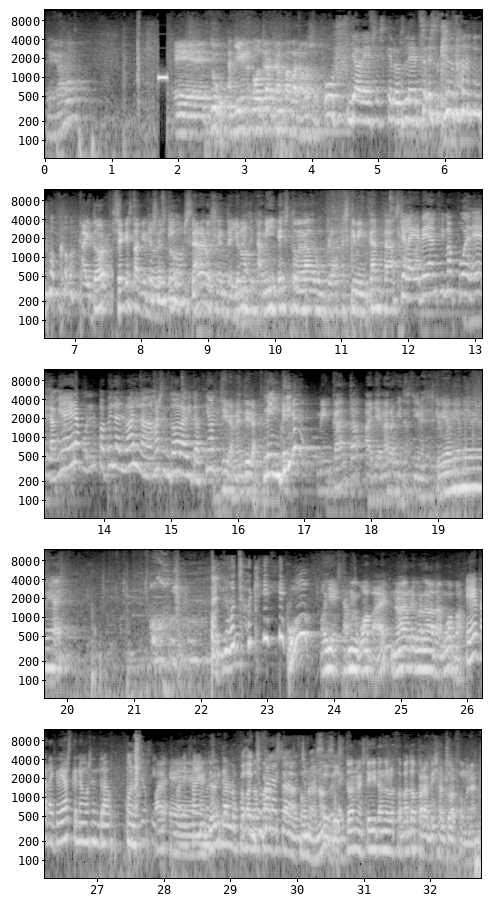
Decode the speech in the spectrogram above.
¿Te eh, tú, aquí hay otra trampa para osos. Uf, ya ves, es que los LEDs es que están un poco... Aitor, sé que estás viendo lo esto. Lara lo siente, yo no A mí esto me va a dar un plan, es que me encanta. Es que la idea encima puede, la mía era poner papel al bal nada más en toda la habitación. Mentira, mentira. ¿Mentira? Me, encanta allanar habitaciones. Es que mira, mira, mira, mira, mira. Oh, noto aquí. Uh, oye, está muy guapa, ¿eh? No la recordaba tan guapa. Eh, para que veas que no hemos entrado. Bueno, yo sí. Vale, eh, me tengo que quitar los zapatos para pisar la alfombra, ¿no? Sí, sí. Entonces me estoy quitando los zapatos para pisar tu alfombra.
